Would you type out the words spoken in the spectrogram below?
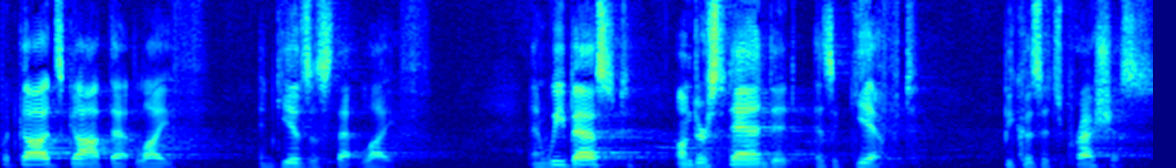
but God's got that life and gives us that life. And we best understand it as a gift because it's precious.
